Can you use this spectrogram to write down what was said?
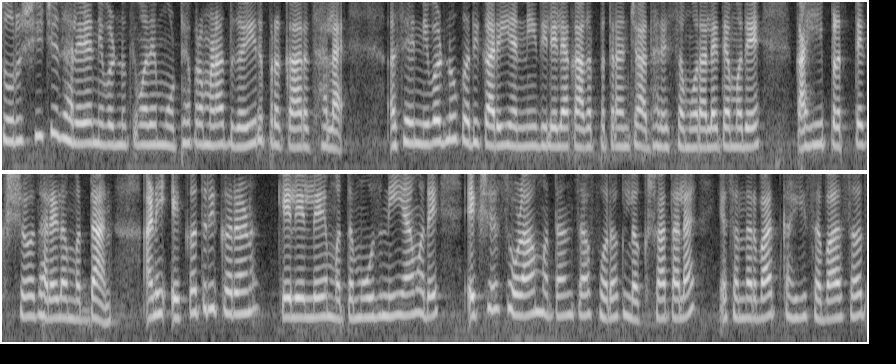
चुरशीची झालेल्या निवडणुकीमध्ये मोठ्या प्रमाणात गैरप्रकार झाला आहे असे निवडणूक अधिकारी यांनी दिलेल्या कागदपत्रांच्या आधारे समोर आले. त्यामध्ये काही प्रत्यक्ष झालेलं मतदान आणि एकत्रीकरण केलेले मतमोजणी. यामध्ये एकशे सोळा मतांचा फरक लक्षात आला या संदर्भात काही सभासद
